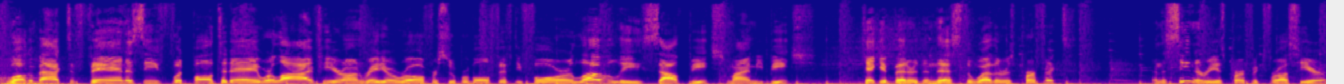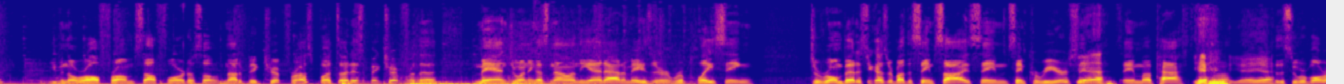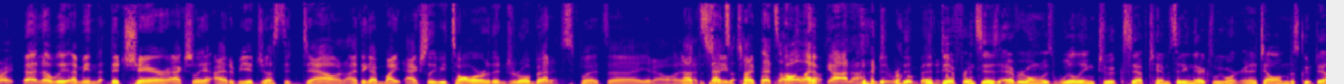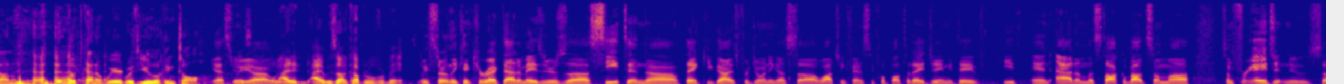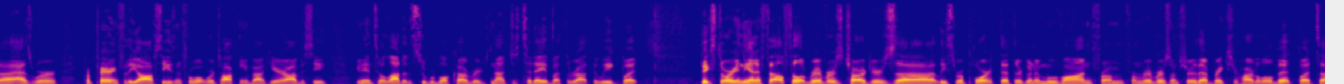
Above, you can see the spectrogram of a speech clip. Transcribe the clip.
Welcome back to Fantasy Football today. We're live here on Radio Row for Super Bowl 54. Lovely South Beach, Miami Beach. Can't get better than this. The weather is perfect, and the scenery is perfect for us here, even though we're all from South Florida, so not a big trip for us, but uh, it is a big trip for the man joining us now in the end, Adam Aizer, replacing Jerome Bettis. You guys are about the same size, same same career, same, Yeah. same uh, path Yeah, uh, yeah, yeah. to the Super Bowl, right? Yeah, no, I mean the chair actually I had to be adjusted down. I think I might actually be taller than Jerome Bettis, but uh, you know, Not the that's, same that's, type of That's all. I've got on Jerome The, the difference is everyone was willing to accept him sitting there because we weren't going to tell him to scoot down. it looked kind of weird with you looking tall. Yes, we, uh, we, I didn't. I was uncomfortable for me. so. we certainly can correct Adam Aizer's uh, seat, and uh, thank you guys for joining us uh, watching fantasy football today. Jamey, Dave, Heath, and Adam. Let's talk about some uh, some free agent news uh, as we're preparing for the offseason for what we're talking about here. Obviously, getting into a lot of the Super Bowl coverage, not just today, but throughout the week. But big story in the NFL: Philip Rivers, Chargers, uh, at least report that they're going to move on from from Rivers. I'm sure that breaks your heart a little bit, but.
